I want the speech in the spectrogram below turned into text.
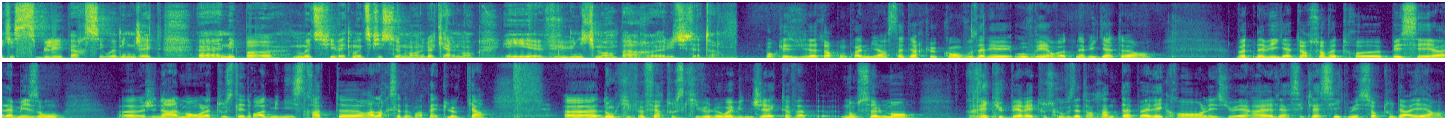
qui est ciblé par ces web injects n'est pas modifié, va être modifié seulement localement et vu uniquement par l'utilisateur. Pour que les utilisateurs comprennent bien, c'est-à-dire que quand vous allez ouvrir votre navigateur, votre navigateur sur votre euh, PC à la maison, euh, généralement on a tous les droits administrateurs, alors que ça ne devrait pas être le cas. donc il peut faire tout ce qu'il veut. Le Web Inject va non seulement récupérer tout ce que vous êtes en train de taper à l'écran, les URL assez classiques, mais surtout derrière,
